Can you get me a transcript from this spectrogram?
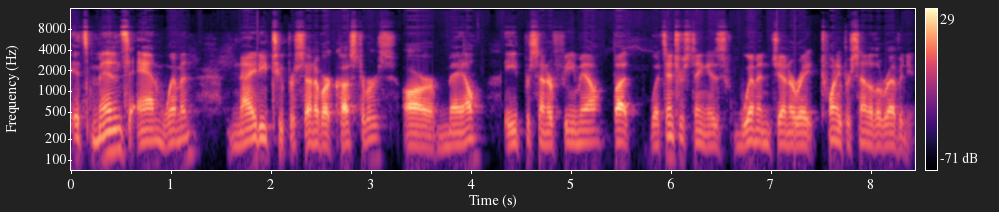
It's men's and women. 92% of our customers are male, 8% are female. But what's interesting is women generate 20% of the revenue.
